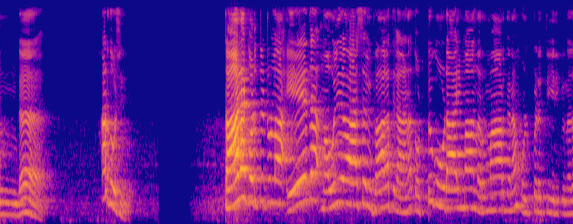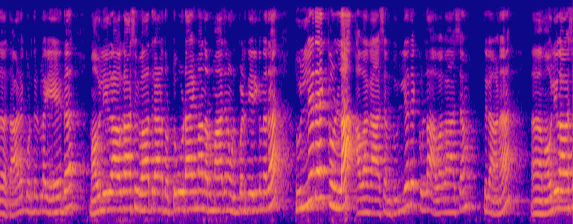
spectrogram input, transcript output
ഉണ്ട്. അടുത്ത ക്വസ്റ്റ്യൻ താഴെ കൊടുത്തിട്ടുള്ള ഏത് മൗലികാവകാശ വിഭാഗത്തിലാണ് തൊട്ടുകൂടായ്മ നിർമാർജനം ഉൾപ്പെടുത്തിയിരിക്കുന്നത്? താഴെ കൊടുത്തിട്ടുള്ള ഏത് മൗലികാവകാശ വിഭാഗത്തിലാണ് തൊട്ടുകൂടായ്മ നിർമാർജനം ഉൾപ്പെടുത്തിയിരിക്കുന്നത്? തുല്യതയ്ക്കുള്ള അവകാശം തുല്യതയ്ക്കുള്ള അവകാശത്തിലാണ് മൗലികാവകാശ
